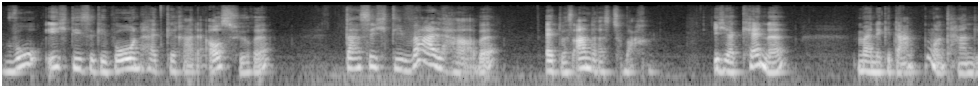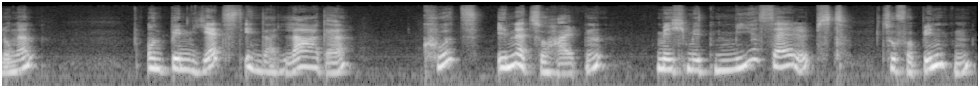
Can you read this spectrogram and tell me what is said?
wo ich diese Gewohnheit gerade ausführe, dass ich die Wahl habe, etwas anderes zu machen. Ich erkenne meine Gedanken und Handlungen und bin jetzt in der Lage, kurz innezuhalten, mich mit mir selbst zu verbinden,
